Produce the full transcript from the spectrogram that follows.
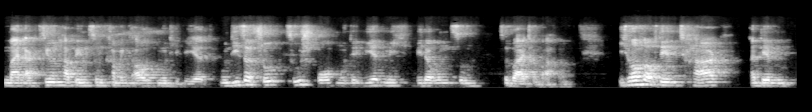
meine Aktion habe ihn zum Coming Out motiviert. Und dieser Zuspruch motiviert mich wiederum zum, zum Weitermachen. Ich hoffe auf den Tag, an dem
